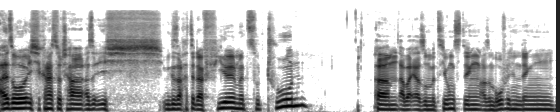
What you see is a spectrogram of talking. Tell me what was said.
Also, ich kann das total, also ich, wie gesagt, hatte da viel mit zu tun, ähm, aber eher so ein Beziehungsding, also in beruflichen Dingen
